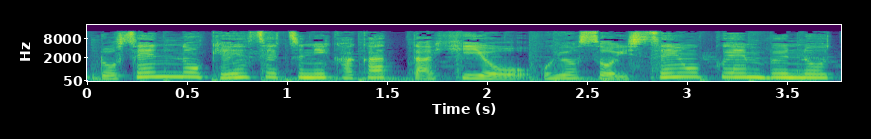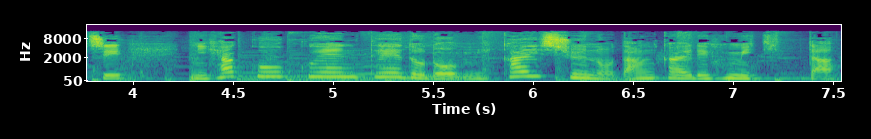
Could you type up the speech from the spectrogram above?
路線の建設にかかった費用およそ1000億円分のうち200億円程度の未回収の段階で踏み切った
